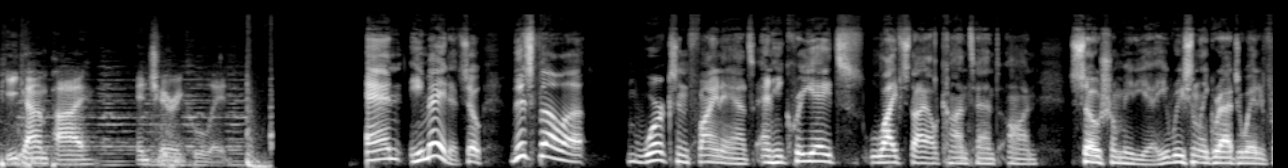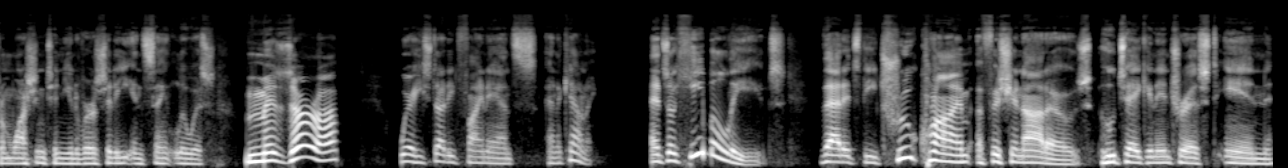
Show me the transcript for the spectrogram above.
pecan pie, and cherry Kool-Aid. and he made it. So this fella works in finance and he creates lifestyle content on social media. He recently graduated from Washington University in St. Louis, Missouri, where he studied finance and accounting. And so he believes that it's the true crime aficionados who take an interest in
